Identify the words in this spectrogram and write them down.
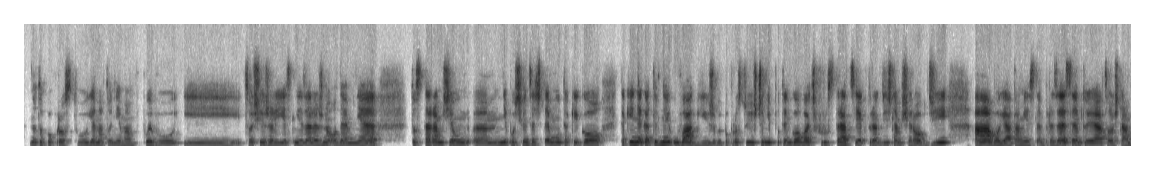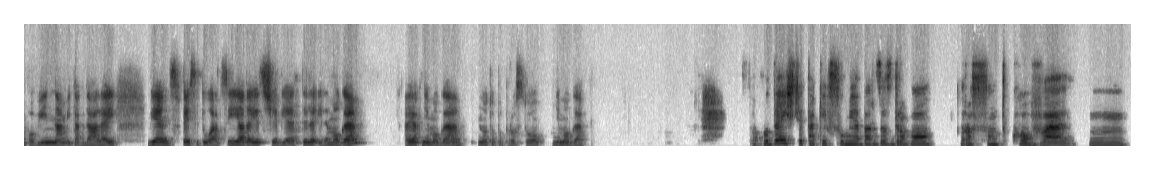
no to po prostu ja na to nie mam wpływu i coś, jeżeli jest niezależne ode mnie, to staram się nie poświęcać temu takiego, takiej negatywnej uwagi, żeby po prostu jeszcze nie potęgować frustrację, która gdzieś tam się rodzi, a bo ja tam jestem prezesem, to ja coś tam powinnam i tak dalej. Więc w tej sytuacji ja daję z siebie tyle, ile mogę, a jak nie mogę, no to po prostu nie mogę. To podejście takie w sumie bardzo zdroworozsądkowe,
